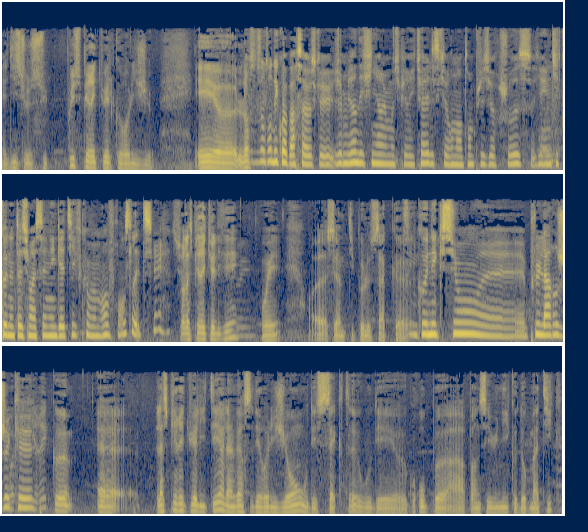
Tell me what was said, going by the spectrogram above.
Elles disent je suis plus spirituel que religieux. Et euh, lorsque... Vous entendez quoi par ça? Parce que j'aime bien définir le mot spirituel, parce qu'on entend plusieurs choses. Il y a une petite connotation assez négative quand même en France là-dessus. Sur la spiritualité? Oui. Euh, c'est un petit peu le sac... Euh... C'est une connexion plus large Moi, que... Je dirais que la spiritualité, à l'inverse des religions ou des sectes ou des groupes à pensée unique dogmatique,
